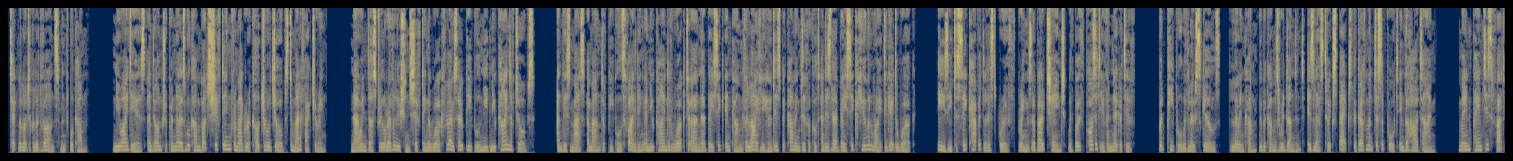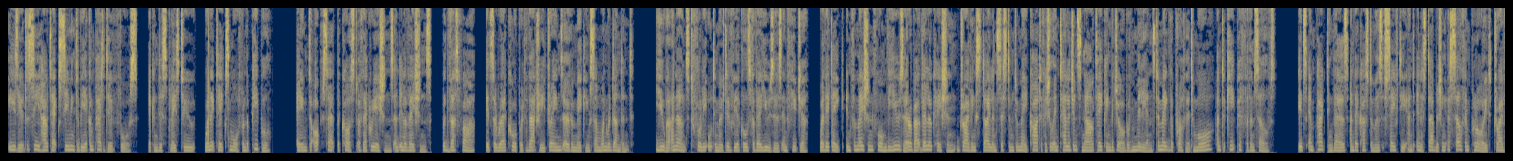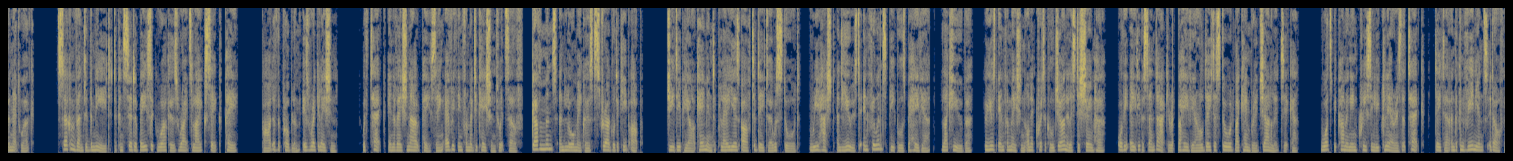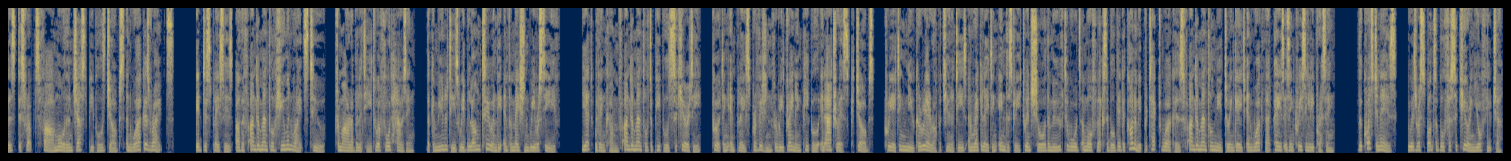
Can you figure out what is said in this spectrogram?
Technological advancement will come. New ideas and entrepreneurs will come but shifting from agricultural jobs to manufacturing. Now industrial revolution shifting the workflow so people need new kind of jobs. And this mass amount of people's finding a new kind of work to earn their basic income for livelihood is becoming difficult and is their basic human right to get to work. Easy to say capitalist growth brings about change with both positive and negative. But people with low skills, low income who becomes redundant is less to expect the government to support in the hard time. Main paint is fat easier to see how tech seeming to be a competitive force, it can displace too, when it takes more from the people. Aim to offset the cost of their creations and innovations, but thus far, it's a rare corporate that retrains over making someone redundant. Uber announced fully automotive vehicles for their users in future, where they take information from the user about their location, driving style and system to make artificial intelligence now taking the job of millions to make the profit more and to keep it for themselves. It's impacting theirs and their customers' safety and in establishing a self-employed driver network. Circumvented the need to consider basic workers' rights like sick pay. Part of the problem is regulation. With tech innovation outpacing everything from education to itself, governments and lawmakers struggle to keep up. GDPR came into play years after data was stored, rehashed and used to influence people's behavior, like Uber, who used information on a critical journalist to shame her, or the 80% accurate behavioral data stored by Cambridge Analytica. What's becoming increasingly clear is that tech, data and the convenience it offers disrupts far more than just people's jobs and workers' rights. It displaces other fundamental human rights too, from our ability to afford housing, the communities we belong to and the information we receive yet with income fundamental to people's security, putting in place provision for retraining people in at-risk jobs, creating new career opportunities and regulating industry to ensure the move towards a more flexible gig economy protect workers' fundamental need to engage in work that pays is increasingly pressing. The question is, who is responsible for securing your future?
